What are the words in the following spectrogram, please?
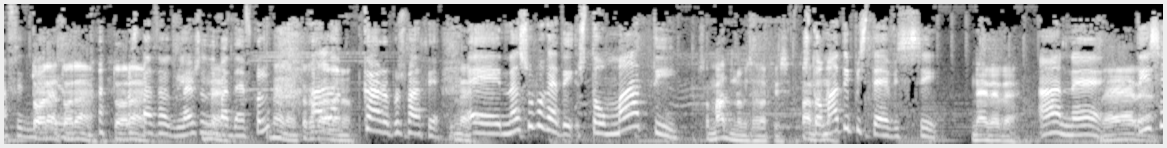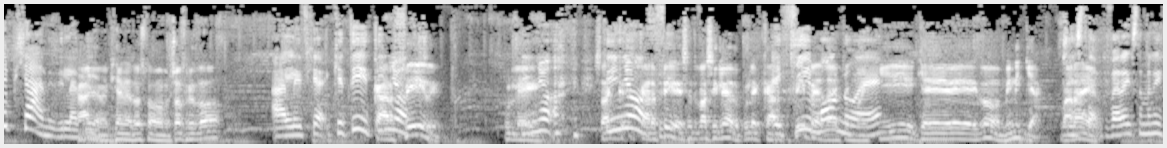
αυτή την Τώρα, περίοδο. τώρα, τώρα. Προσπαθώ τουλάχιστον, δεν Ναι. είναι πάντα εύκολο. Ναι, ναι, το αλλά καταλαβαίνω. κάνω προσπάθεια. Ναι. Ε, να σου πω κάτι. Στο μάτι, Στο μάτι νόμιζα θα πεις. στο μάτι πιστεύεις εσύ; Ναι, βέβαια. Α, ναι. Βέβαια. Τι σε πιάνει δηλαδή; Κάλια με πιάνει εδώ στο μεσόφρυδο. Αλήθεια. Και τι, τι νιώθεις; Καρφί. Που λέει. νιώ- Σαν τι κα- νιώθεις; καρφί, σαν τη Βασιλιάδου που λέει καρφί. Εκεί παιδάκι μόνο, μου, ε. Εκεί και εδώ, μηνύκια. Βαράει. Σωστά, βαράει στα μενή.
